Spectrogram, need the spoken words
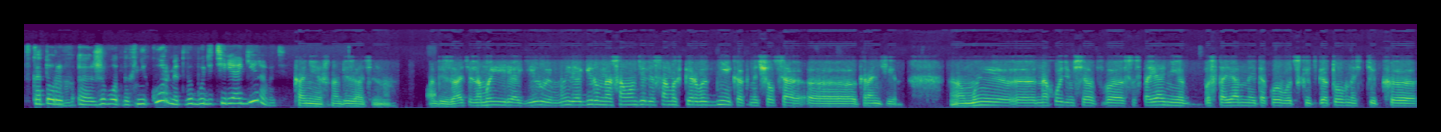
в которых э, животных не кормят, вы будете реагировать? Конечно, обязательно. Обязательно. Мы и реагируем. Мы реагируем на самом деле с самых первых дней, как начался э, карантин. А, мы э, находимся в состоянии постоянной такой вот, сказать, готовности к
